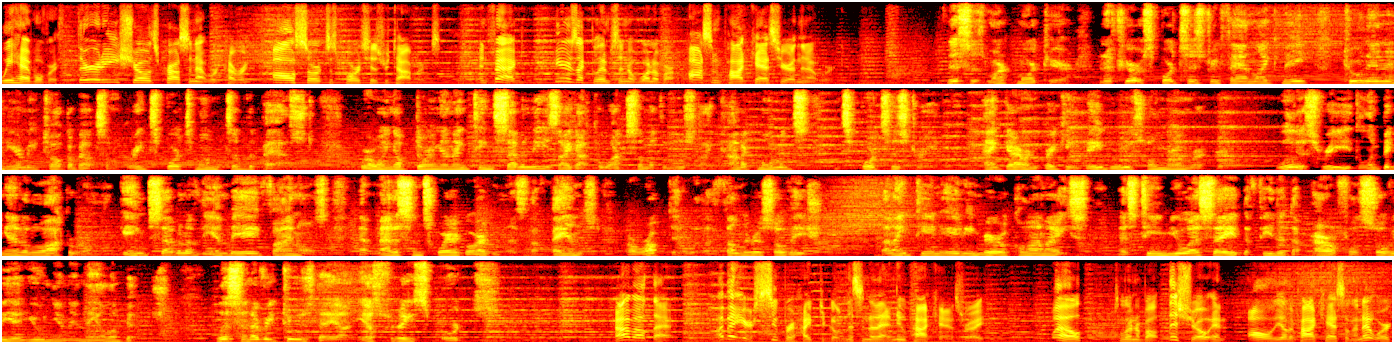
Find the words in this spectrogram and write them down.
we have over 30 shows across the network covering all sorts of sports history topics. In fact, here's a glimpse into one of our awesome podcasts here on the network. This is Mark Mortier, and if you're a sports history fan like me, tune in and hear me talk about some great sports moments of the past. Growing up during the 1970s, I got to watch some of the most iconic moments in sports history. Hank Aaron breaking Babe Ruth's home run record, Willis Reed limping out of the locker room in Game 7 of the NBA Finals at Madison Square Garden as the fans erupted with a thunderous ovation, the 1980 Miracle on Ice, as Team USA defeated the powerful Soviet Union in the Olympics. Listen every Tuesday on Yesterday's Sports. How about that? I bet you're super hyped to go listen to that new podcast, right? Well, to learn about this show and all the other podcasts on the network,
